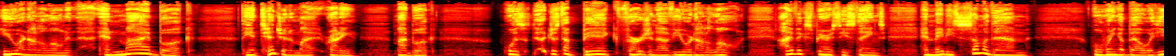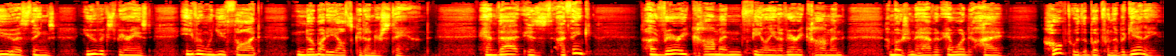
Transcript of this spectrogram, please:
You are not alone in that. And my book, the intention of my writing my book was just a big version of you are not alone. I've experienced these things and maybe some of them will ring a bell with you as things you've experienced, even when you thought nobody else could understand. And that is, I think, a very common feeling, a very common emotion to have. And what I hoped with the book from the beginning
